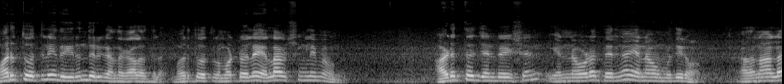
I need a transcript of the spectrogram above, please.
மருத்துவத்துலேயும் இது இருந்திருக்கு அந்த காலத்தில். மருத்துவத்தில் மட்டும் இல்லை எல்லா விஷயங்களையுமே உண்டு. அடுத்த ஜென்ரேஷன் என்னோட தெரிஞ்சால் என்ன முதிரும் அதனால்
